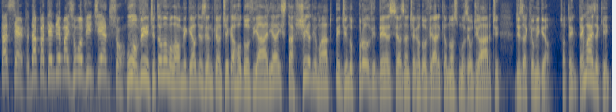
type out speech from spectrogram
Tá certo, dá para atender mais um ouvinte, Edson. Um ouvinte, então vamos lá. O Miguel dizendo que a antiga rodoviária está cheia de mato, pedindo providências à antiga rodoviária, que é o nosso museu de arte, diz aqui o Miguel. Só tem, tem mais aqui, hein?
